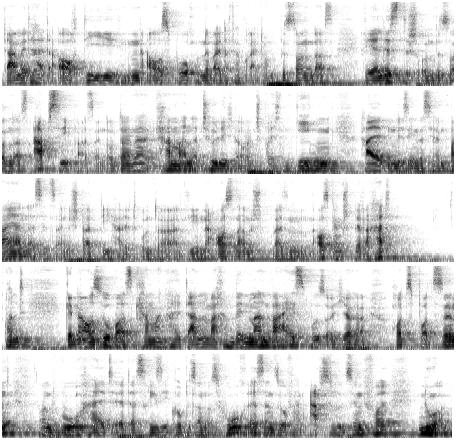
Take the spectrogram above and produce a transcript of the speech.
damit halt auch die, ein Ausbruch und eine Weiterverbreitung besonders realistisch und besonders absehbar sind. Und dann kann man natürlich auch entsprechend gegenhalten. Wir sehen das ja in Bayern, das ist jetzt eine Stadt, die halt unter die eine Ausnahme, also eine Ausgangssperre hat Und genau sowas kann man halt dann machen, wenn man weiß, wo solche Hotspots sind und wo halt äh, das Risiko besonders hoch ist. Insofern absolut sinnvoll. Nur,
